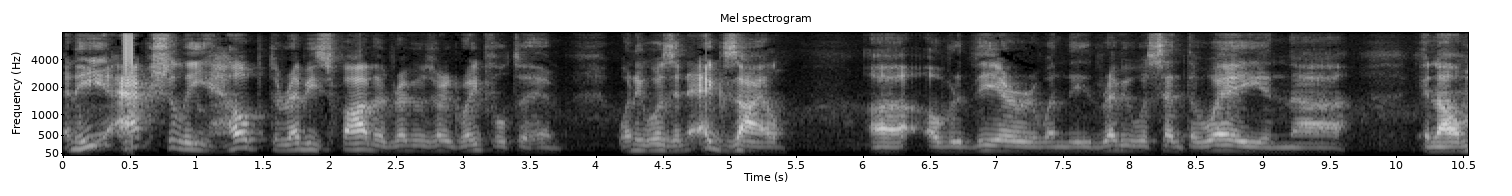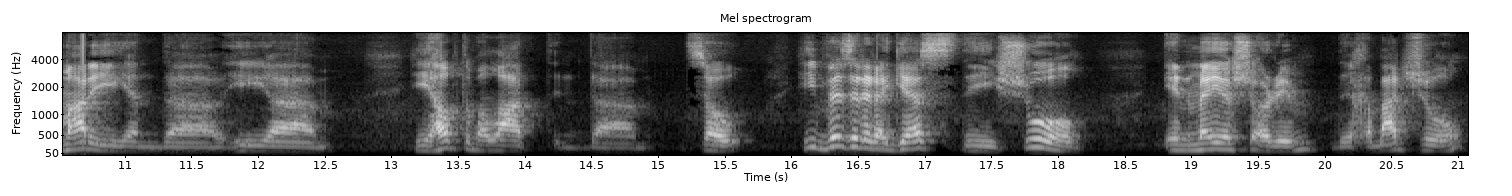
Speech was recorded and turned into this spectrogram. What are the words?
and he actually helped the Rebbe's father. The Rebbe was very grateful to him when he was in exile uh, over there, when the Rebbe was sent away in uh, in Almaty, and uh, he um, he helped him a lot. And um, so he visited, I guess, the shul in Mea Shorim, the Chabad shul,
